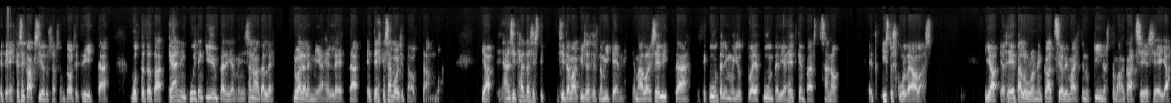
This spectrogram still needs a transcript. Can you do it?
että ehkä se kaksi sijoitusasuntoa sitten riittää. Mutta tota, käännin kuitenkin ympäri ja menin sanoa tälle nuorelle miehelle, että, että ehkä sä voisit auttaa mua. Ja hän sitten hätäisesti sitä vaan kysäsi, että no miten. Ja mä aloin selittää, se kuunteli mun juttua ja kuunteli ja hetken päästä sanoi, että istus kuule alas. Ja, ja se epäluuloinen katse oli vaihtunut kiinnostavaan katseeseen ja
